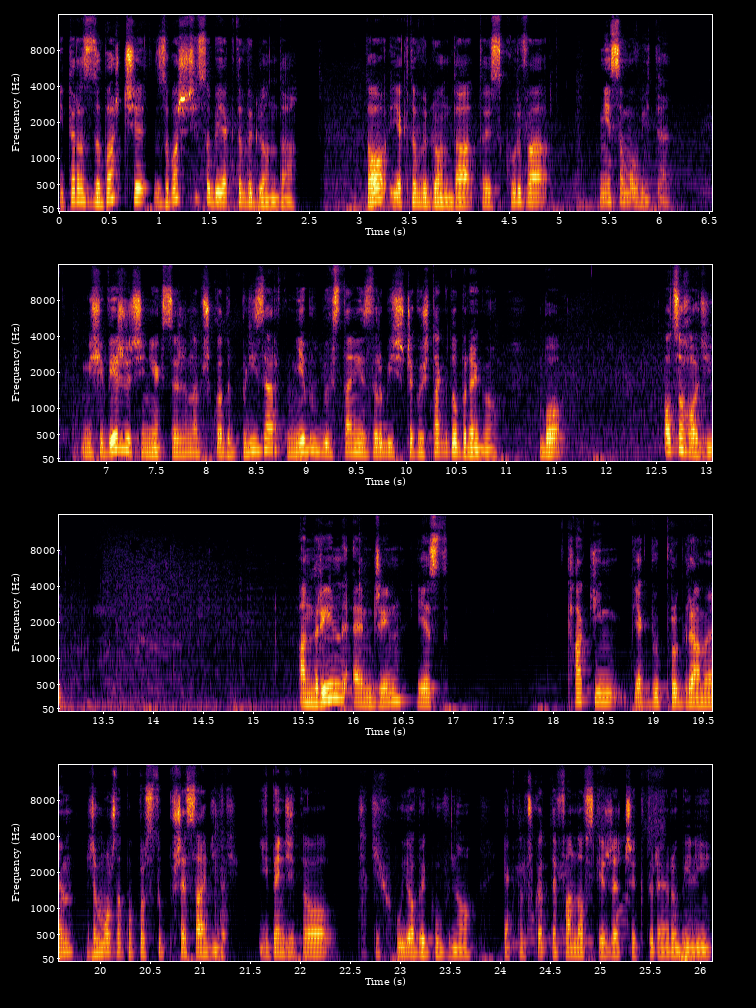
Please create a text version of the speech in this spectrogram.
I teraz zobaczcie, zobaczcie sobie jak to wygląda. To jak to wygląda, to jest kurwa niesamowite. Mi się wierzyć nie chce, że na przykład Blizzard nie byłby w stanie zrobić czegoś tak dobrego, bo o co chodzi? Unreal Engine jest takim jakby programem, że można po prostu przesadzić i będzie to takie chujowe gówno, jak na przykład te fanowskie rzeczy, które robili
